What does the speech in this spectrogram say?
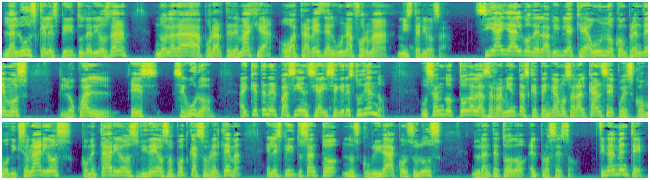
La luz que el Espíritu de Dios da, no la da por arte de magia o a través de alguna forma misteriosa. Si hay algo de la Biblia que aún no comprendemos, lo cual es seguro, hay que tener paciencia y seguir estudiando, usando todas las herramientas que tengamos al alcance, pues como diccionarios, comentarios, videos o podcasts sobre el tema, el Espíritu Santo nos cubrirá con su luz durante todo el proceso. Finalmente,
